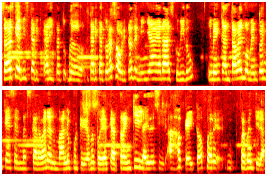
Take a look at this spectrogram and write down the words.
sabes que mis caricaturas favoritas de niña era Scooby-Doo y me encantaba el momento en que se enmascaraban al malo porque yo me podía quedar tranquila y decir, ah, ok, todo fue, fue mentira.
